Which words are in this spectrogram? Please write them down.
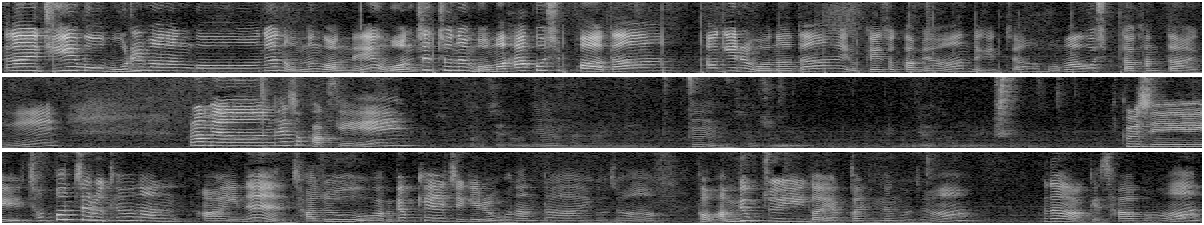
그 다음에 뒤에 뭐 모를 만한 거는 없는 것 같네. want to는 뭐뭐 하고 싶어 하다, 하기를 원하다 이렇게 해석하면 되겠죠. 뭐뭐 하고 싶다 간단하게. 그러면 해석 갈게. 첫 번째로 음. 태어난 아이는 음. 자주 완벽함을 그렇지. 첫 번째로 태어난 아이는 자주 완벽해지기를 원한다 이거죠. 그러니까 완벽주의가 약간 있는 거죠. 그 다음 갈게 4번.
